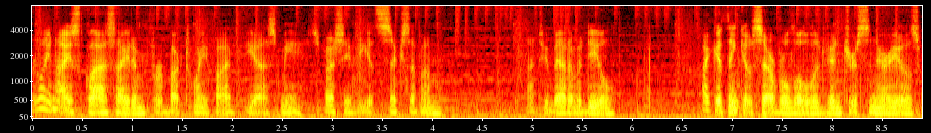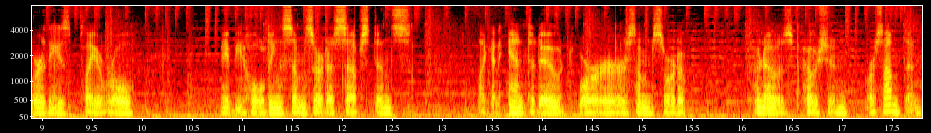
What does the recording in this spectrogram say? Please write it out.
Really nice glass item for buck 25 if you ask me, especially if you get six of them. Not too bad of a deal. I could think of several little adventure scenarios where these play a role. Maybe holding some sort of substance, like an antidote or some sort of, who knows, potion or something.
